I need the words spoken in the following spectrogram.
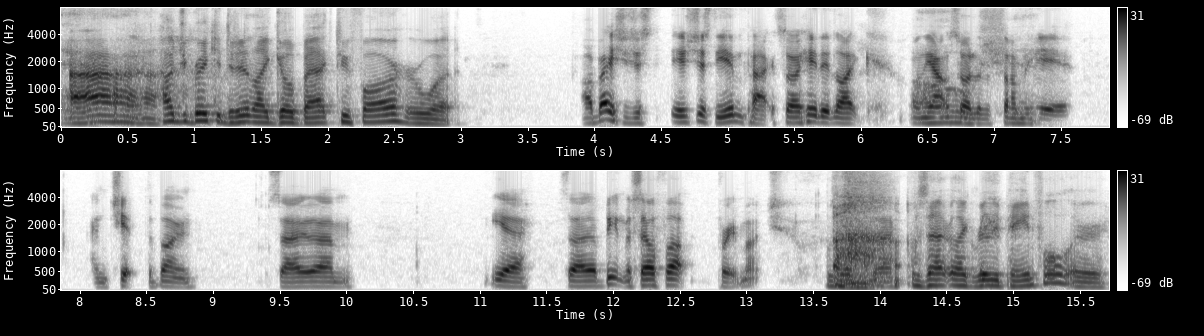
Ah. How'd you break it? Did it like go back too far or what? I basically just it's just the impact. So I hit it like on the outside Oh, of the thumb here and chipped the bone. So um yeah, so I beat myself up pretty much. Was that, was that like really painful or?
